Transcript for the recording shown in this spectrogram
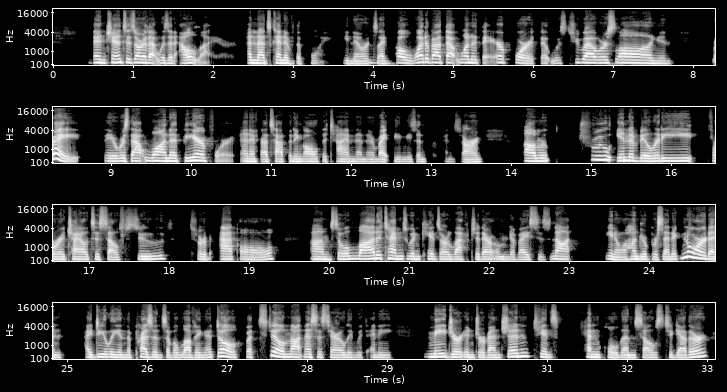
then chances are that was an outlier. And that's kind of the point. You know, it's like, mm-hmm. oh, what about that one at the airport that was two hours long? And right, there was that one at the airport. And if that's happening all the time, then there might be reason for concern. Um, true inability for a child to self soothe, sort of at all. Um, so a lot of times when kids are left to their own devices, not you know 100% ignored, and ideally in the presence of a loving adult, but still not necessarily with any major intervention, kids can pull themselves together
